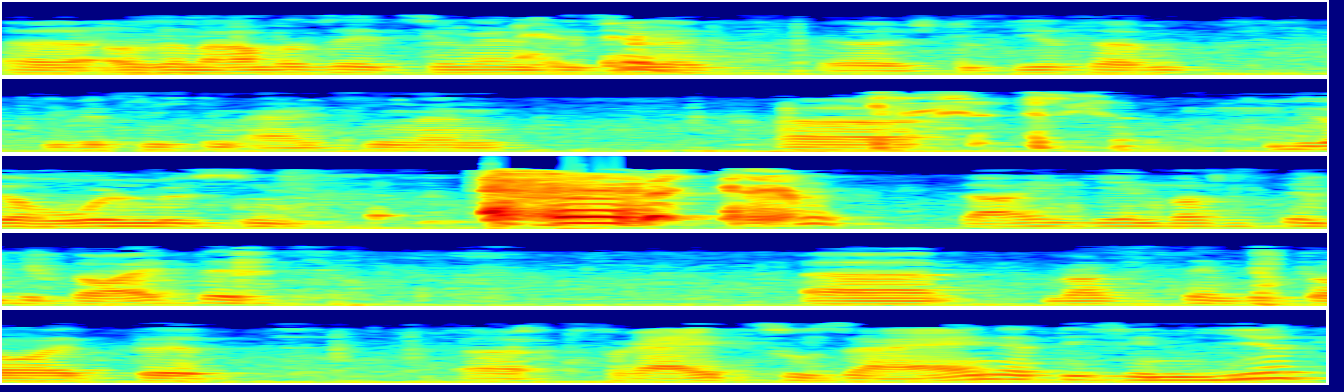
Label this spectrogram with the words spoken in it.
äh, Auseinandersetzungen, die Sie äh, studiert haben, die wir jetzt nicht im Einzelnen äh, wiederholen müssen, dahingehend, was es denn bedeutet, äh, was es denn bedeutet, äh, frei zu sein. Er definiert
